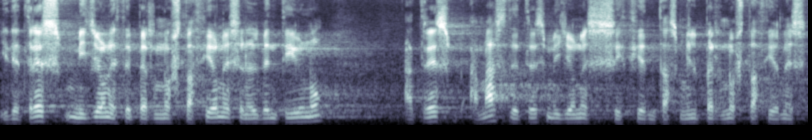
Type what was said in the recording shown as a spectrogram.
y de 3 millones de pernoctaciones en el 21 a, 3, a más de 3.600.000 pernoctaciones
